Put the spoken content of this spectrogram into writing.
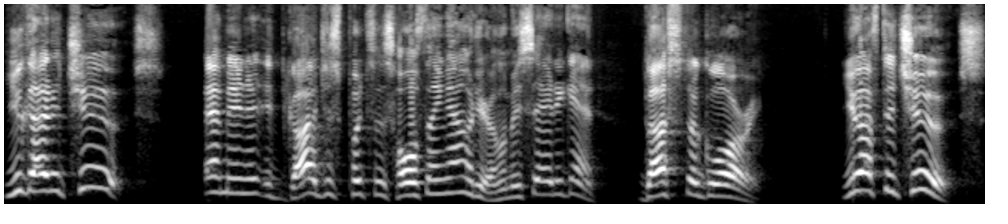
You got to choose. I mean, it, God just puts this whole thing out here. Let me say it again dust or glory. You have to choose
